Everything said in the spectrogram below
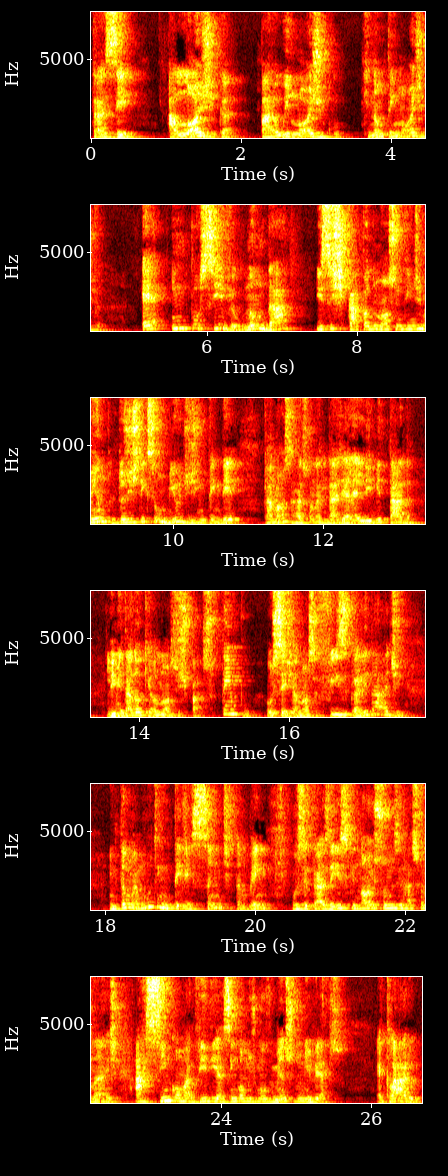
trazer a lógica para o ilógico, que não tem lógica, é impossível, não dá isso escapa do nosso entendimento. Então a gente tem que ser humilde de entender que a nossa racionalidade ela é limitada. Limitada ao que? Ao nosso espaço-tempo, ou seja, a nossa fisicalidade. Então é muito interessante também você trazer isso que nós somos irracionais, assim como a vida e assim como os movimentos do universo. É claro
